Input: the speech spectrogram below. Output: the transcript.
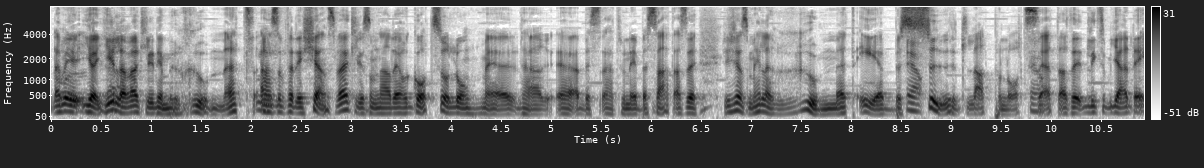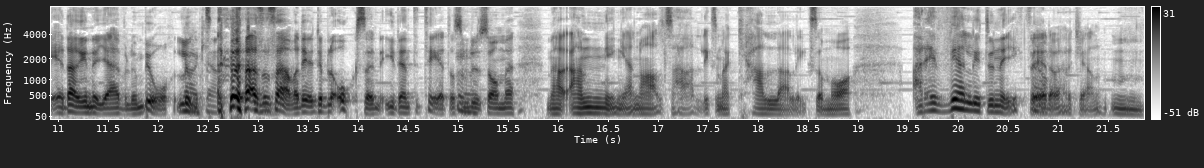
Nej, men jag gillar verkligen det med rummet. Mm. Alltså för det känns verkligen som när det har gått så långt med det här, eh, att hon är besatt. Alltså det känns som hela rummet är besudlat på något Ja. sätt. Att det liksom, ja det är där inne djävulen bor, lugnt. Alltså så här, va, det, det blir också en identitet och som Mm. du sa med, med andningen och allt så här, liksom det här kalla liksom. Och, ja, det är väldigt unikt, det är Ja. det verkligen. Mm.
